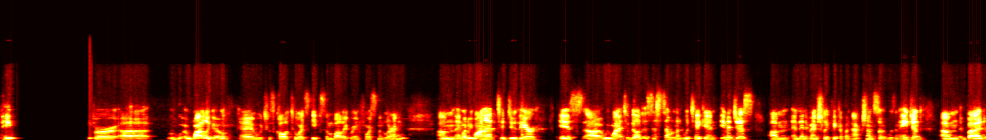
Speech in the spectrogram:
paper uh, a while ago, uh, which was called Towards Deep Symbolic Reinforcement Learning. Um, and what we wanted to do there is uh, we wanted to build a system that would take in images um, and then eventually pick up an action. So it was an agent, um, but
